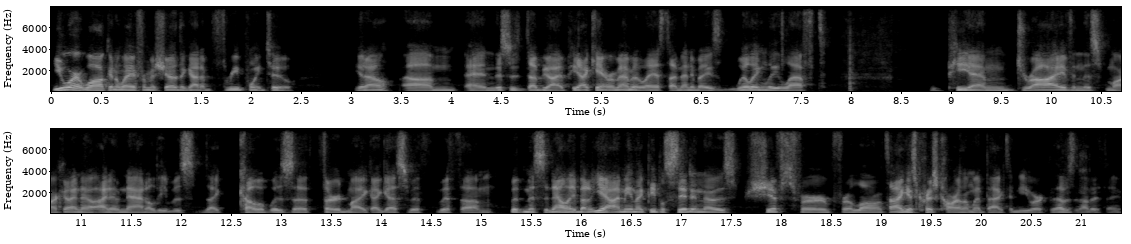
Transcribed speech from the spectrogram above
You weren't walking away from a show that got a 3.2 you know? Um and this is wip i can't remember the last time anybody's willingly left PM drive in this market. I know I know Natalie was like co was a third mic, I guess, with with um with Missanelli. But yeah, I mean like people sit in those shifts for for a long time. I guess Chris Carlin went back to New York, but that was another thing.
